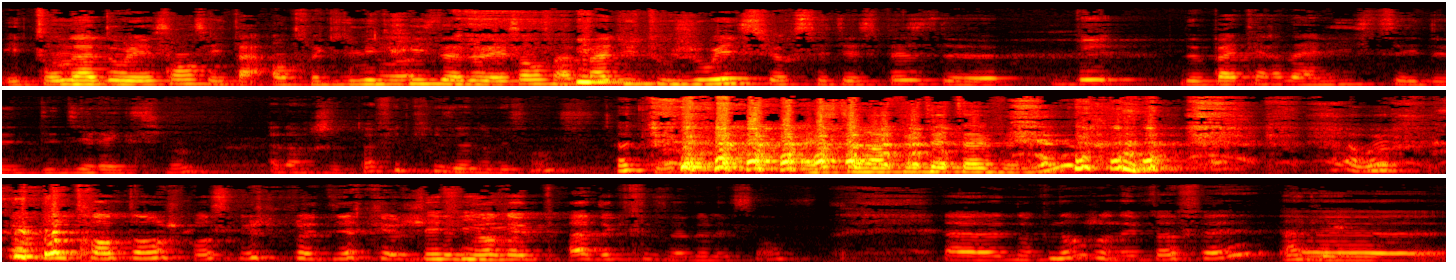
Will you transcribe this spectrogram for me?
Et ton adolescence et ta entre guillemets crise d'adolescence n'a pas du tout joué sur cette espèce de, Mais, de paternaliste et de, de direction alors j'ai pas fait de crise d'adolescence. Ok. Elle sera peut-être à venir. Ah ouais Comme j'ai 30 ans, je pense que je peux dire que je n'aurai pas de crise d'adolescence. Euh, donc non, j'en ai pas fait. Ok. Euh,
